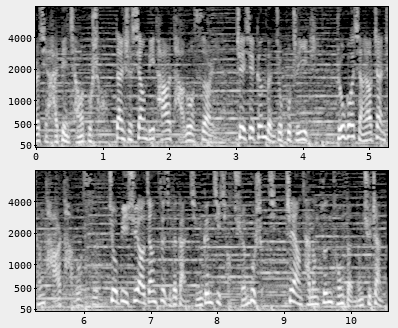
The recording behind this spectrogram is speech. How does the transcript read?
而且还变强了不少，但是相比塔尔塔洛斯而言，这些根本就不值一提。如果想要战胜塔尔塔洛斯，就必须要将自己的感情跟技巧全部舍弃，这样才能遵从本能去战斗。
